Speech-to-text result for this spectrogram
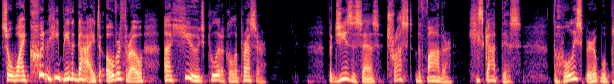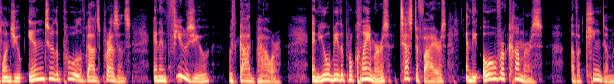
So, why couldn't he be the guy to overthrow a huge political oppressor? But Jesus says, trust the Father. He's got this. The Holy Spirit will plunge you into the pool of God's presence and infuse you with God power and you will be the proclaimers, testifiers, and the overcomers of a kingdom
